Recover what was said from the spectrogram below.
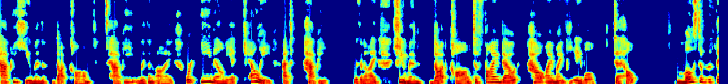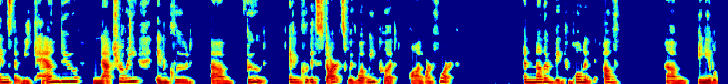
happihuman.com. It's happy with an I, or email me at kelly at happy with an I, human.com to find out how I might be able to help. Most of the things that we can do naturally include um, food. It include it starts with what we put on our fork. Another big component of um, being able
